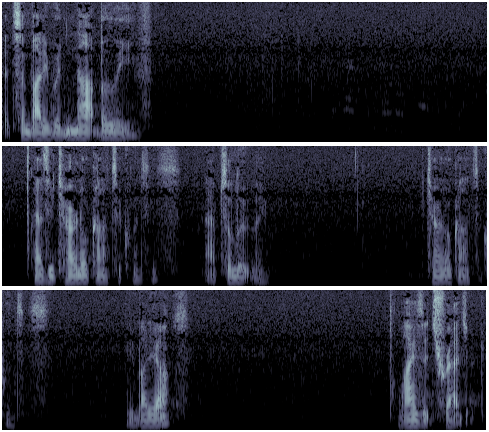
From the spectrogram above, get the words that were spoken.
that somebody would not believe? Has eternal consequences. Absolutely. Eternal consequences. Anybody else? Why is it tragic?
